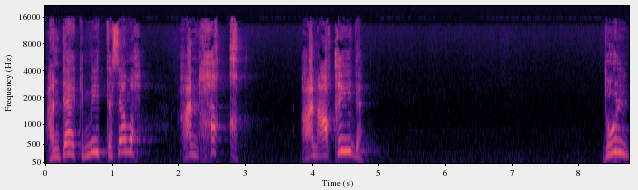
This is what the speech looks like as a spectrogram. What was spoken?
عندها كمية تسامح عن حق عن عقيدة. دول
